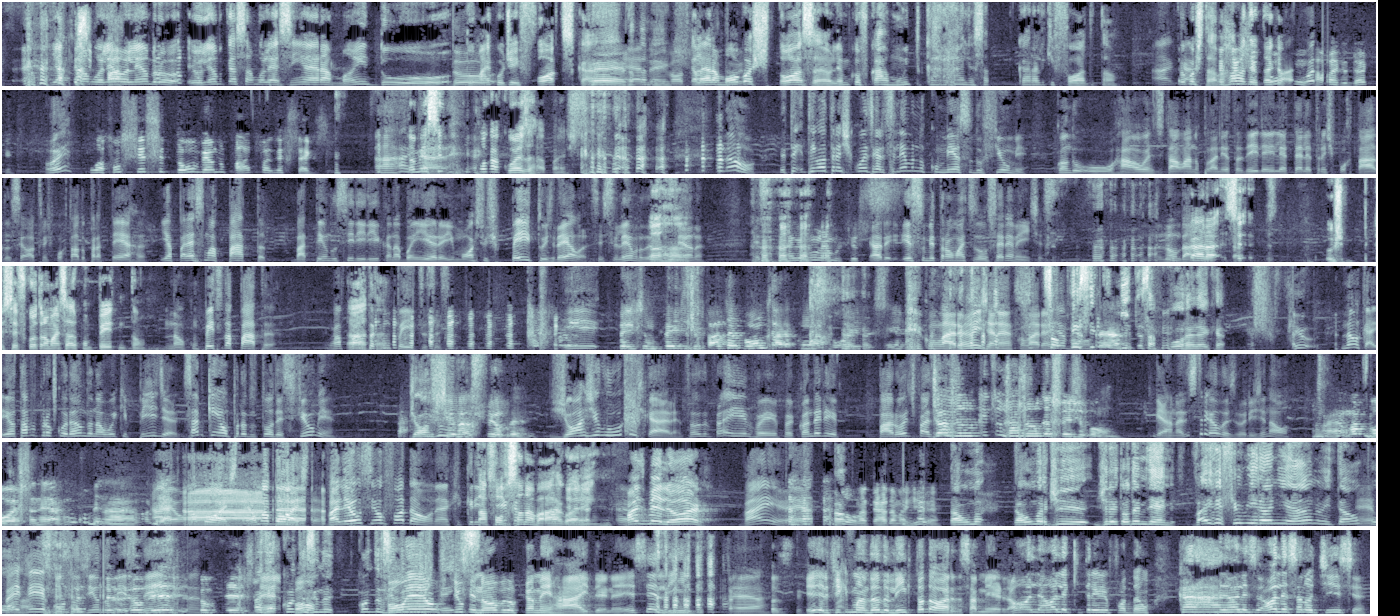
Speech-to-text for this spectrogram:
E aquela mulher, eu lembro, eu lembro que essa mulherzinha era a mãe do, Do- do, Michael J. Fox, cara. É, É, exatamente. Ela era mó gostosa. Eu lembro que eu ficava muito, caralho, essa caralho que foda e tal. Ah, Eu gostava. Você Howard the Duck? Howard Duck. Oi? O Afonso se excitou vendo o pato fazer sexo. Ah, eu me cara. sinto com pouca coisa, rapaz. Não, e tem, tem outras coisas, cara. Você lembra no começo do filme, quando o Howard tá lá no planeta dele, aí ele é teletransportado, sei lá, transportado pra Terra, e aparece uma pata batendo siririca na banheira e mostra os peitos dela. Vocês se lembram dessa Aham. cena? Mas eu não lembro disso. Cara, isso me traumatizou seriamente, assim. Não dá. Cara, você ficou traumatizado com o peito, então? Não, com peito da pata. Uma pata tá. com peito. assim. E um peito de pato é bom, cara, com arroz, assim. com laranja, né? Com laranja Só é pensa em bom. comida essa porra, né, cara? Viu? Não, cara, eu tava procurando na Wikipedia. Sabe quem é o produtor desse filme? George Steven Lucas. Spielberg. Jorge Lucas, cara. Tudo pra aí. Foi, foi quando ele parou de fazer Jorge, o que, que o Jorge Lucas fez de bom? Guerra nas Estrelas, o original. É uma bosta, né? Vamos combinar. Ah, é uma Ah, bosta, é uma bosta. Valeu, senhor fodão, né? Que critica... Tá forçando a barra agora, hein? Faz melhor. Vai, é. Passou na Terra da Magia? Dá uma, dá uma de, de leitor do MDM. Vai ver filme iraniano, então, é, porra. vai ver conduzindo o Miss Eu Daisy, vejo, né? eu. Vai ver É, conduzindo, conduzindo Bom é o filme novo do Kamen Rider, né? Esse é lindo. É. Ele fica mandando link toda hora dessa merda. Olha, olha que trailer fodão. Caralho, olha, olha essa notícia.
